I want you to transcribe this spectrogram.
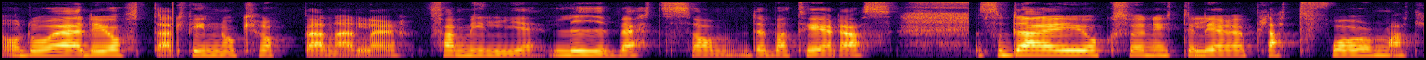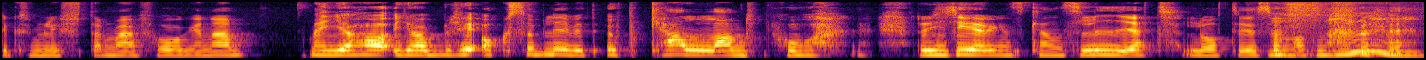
och då är det ju ofta kvinnokroppen eller familjelivet som debatteras. Så där är ju också en ytterligare plattform att liksom lyfta de här frågorna. Men jag har, jag har också blivit uppkallad på regeringskansliet, låter det som att man... Mm.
